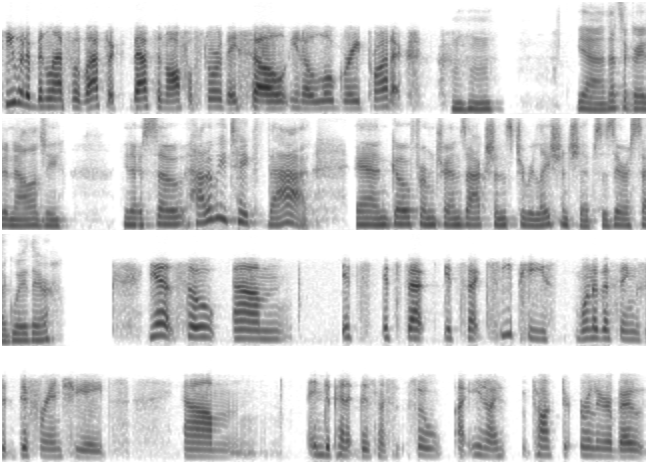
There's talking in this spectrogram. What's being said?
he would have been left with that's a that's an awful store. They sell you know low grade products. Mm-hmm. Yeah, that's a great analogy you know so how do we take that and go from transactions to relationships? Is there a segue there? Yeah so um, it's it's that it's that key piece one of the things that differentiates um, independent businesses. So you know i talked earlier about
